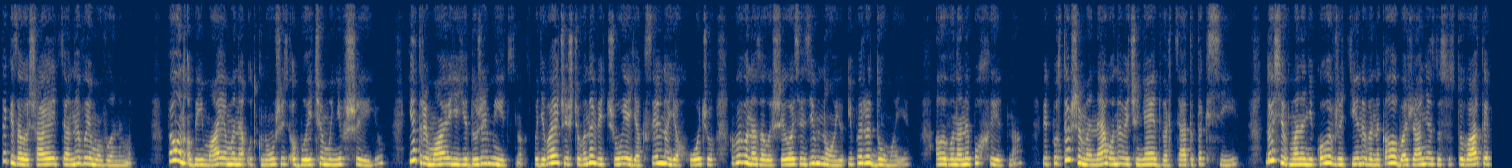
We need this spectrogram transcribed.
так і залишаються невимовленими. Феон обіймає мене, уткнувшись обличчям мені в шию. Я тримаю її дуже міцно, сподіваючись, що вона відчує, як сильно я хочу, аби вона залишилася зі мною і передумає, але вона непохитна. Відпустивши мене, вона відчиняє дверця та таксі. Досі в мене ніколи в житті не виникало бажання застосувати,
